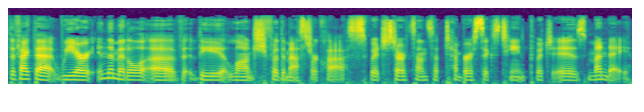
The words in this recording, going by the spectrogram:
the fact that we are in the middle of the launch for the masterclass, which starts on September 16th, which is Monday.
